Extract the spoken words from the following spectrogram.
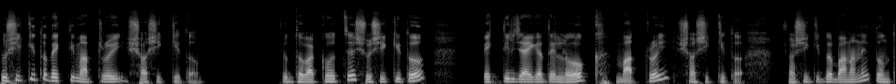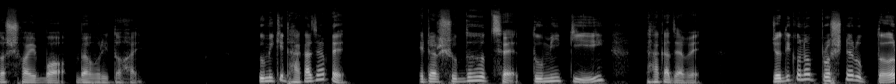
সুশিক্ষিত ব্যক্তি মাত্রই স্বশিক্ষিত। শুদ্ধ বাক্য হচ্ছে সুশিক্ষিত ব্যক্তির জায়গাতে লোক মাত্রই স্বশিক্ষিত। স্বশিক্ষিত বানানে তন্ত শয় ব ব্যবহৃত হয়। তুমি কি ঢাকা যাবে? এটার শুদ্ধ হচ্ছে, তুমি কি ঢাকা যাবে? যদি কোনো প্রশ্নের উত্তর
